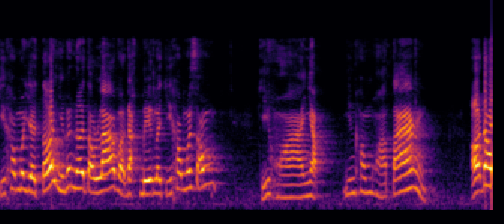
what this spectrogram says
Chị không bao giờ tới những cái nơi tàu lao và đặc biệt là chị không có sống. Chị hòa nhập nhưng không hòa tan. Ở đâu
